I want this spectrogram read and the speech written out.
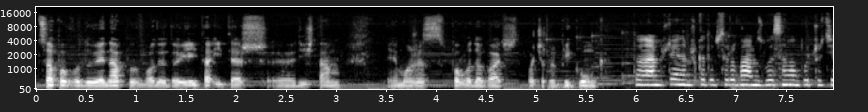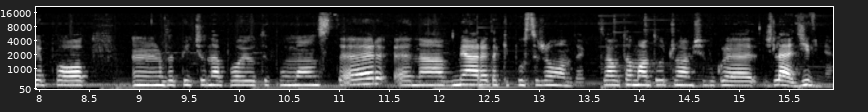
co powoduje napływ wody do jelita i też gdzieś tam może spowodować chociażby biegunkę. To na, ja na przykład obserwowałam złe samopoczucie po mm, wypiciu napoju typu Monster e, na w miarę taki pusty żołądek. Z automatu czułam się w ogóle źle, dziwnie.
